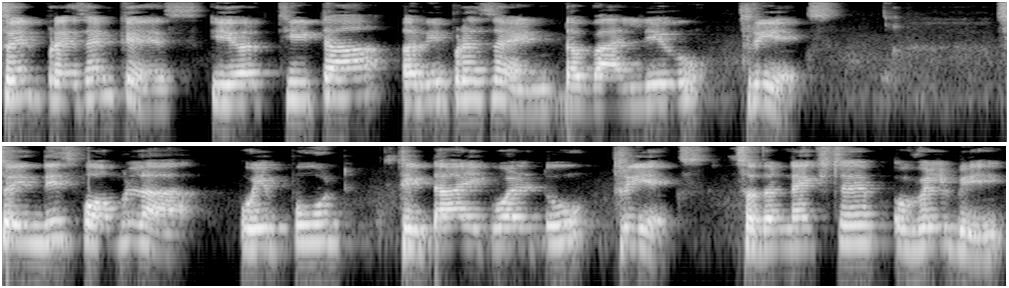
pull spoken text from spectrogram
So in present case, here theta represent the value 3x. So in this formula, we put theta equal to 3x. So the next step will be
